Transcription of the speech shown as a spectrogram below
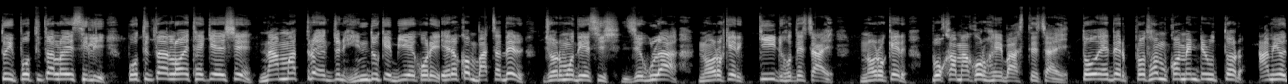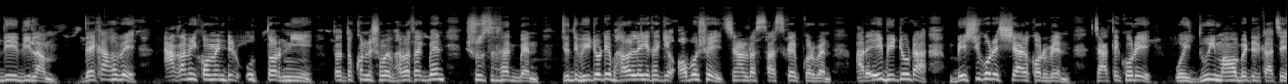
তুই পতিতালয়ে ছিলি। পতিতালয় থেকে এসে নামমাত্র একজন হিন্দুকে বিয়ে করে এরকম বাচ্চাদের জন্ম দিয়েছিস, যেগুলা নরকের কিড হতে চায়, নরকের পোকামাকড় হয়ে বাঁচতে চায়। তো এদের প্রথম কমেন্টের উত্তর আমিও দিয়ে দিলাম। দেখা হবে আগামী কমেন্টের উত্তর নিয়ে। ততক্ষণে সবাই ভালো থাকবেন, সুস্থ থাকবেন। যদি ভিডিওটি ভালো লেগে থাকে, অবশ্যই চ্যানেলটা সাবস্ক্রাইব করবেন। আর এই ভিডিওটা বেশি করে শেয়ার করবেন, যাতে করে ওই দুই মা বেটের কাছে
